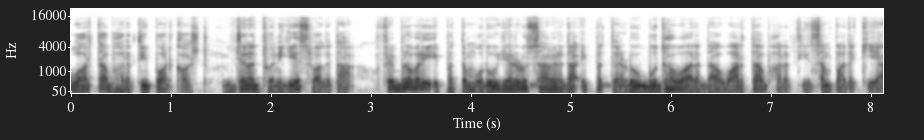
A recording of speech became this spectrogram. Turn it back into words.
Varthabharati podcast. ಜನಧ್ವನಿಗೆ ಸ್ವಾಗತ. February ಇಪ್ಪತ್ತ ಮೂರು ಎರಡು ಸಾವಿರದ ಇಪ್ಪತ್ತೆರಡು ಬುಧವಾರದ ವಾರ್ತಾಭಾರತಿ ಸಂಪಾದಕೀಯ.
